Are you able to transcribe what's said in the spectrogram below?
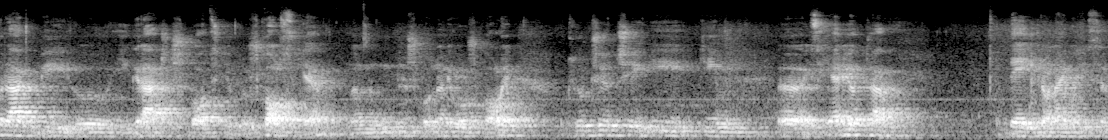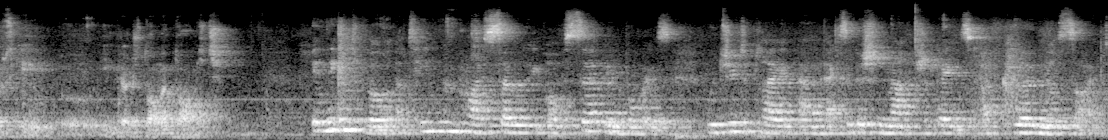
ragbi uh, igrača školske, školske na, na, nivou škole, uključujući i uh, iz Heriota, gde je igrao najbolji srpski uh, igrač Toma Tomić. In the interval, a team comprised solely of Serbian boys were due to play an exhibition match against a colonial side.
